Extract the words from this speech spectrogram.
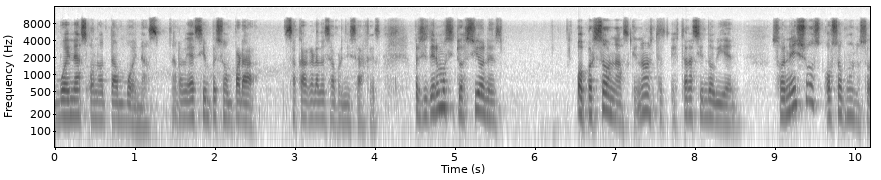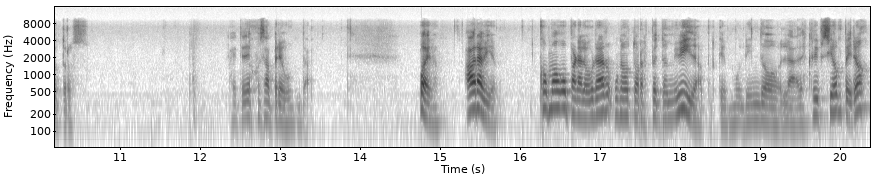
buenas o no tan buenas. En realidad siempre son para sacar grandes aprendizajes. Pero si tenemos situaciones o personas que no están haciendo bien, ¿son ellos o somos nosotros? Ahí te dejo esa pregunta. Bueno, ahora bien, ¿cómo hago para lograr un autorrespeto en mi vida? Porque es muy lindo la descripción, pero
